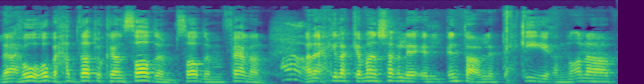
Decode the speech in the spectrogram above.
لا هو هو بحد ذاته كان صادم صادم فعلا. آه. أنا أحكي لك كمان شغلة أنت اللي بتحكيه إنه أنا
